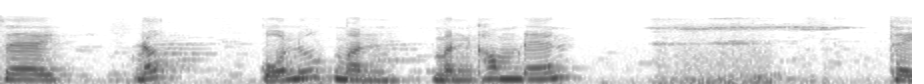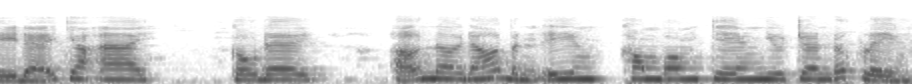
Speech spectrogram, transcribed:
C. Đất của nước mình, mình không đến. Thì để cho ai? Câu D. Ở nơi đó bình yên, không bon chen như trên đất liền.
